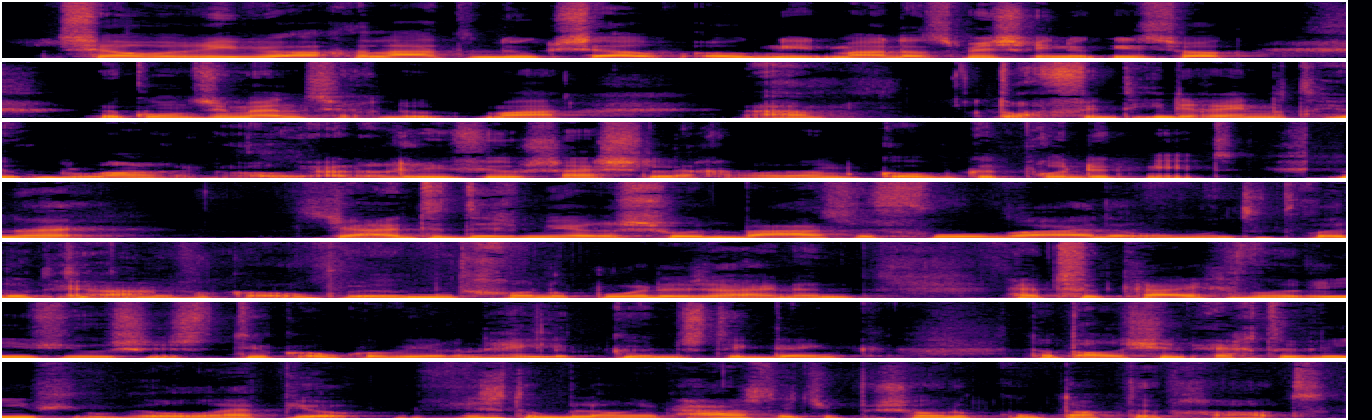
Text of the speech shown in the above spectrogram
zelf een review achterlaten doe ik zelf ook niet. Maar dat is misschien ook iets wat de consument zich doet. Maar ja, toch vindt iedereen dat heel belangrijk. Oh ja, de reviews zijn slecht, oh, dan koop ik het product niet. Nee. Ja, het, het is meer een soort basisvoorwaarde om het product te Ja. kunnen verkopen. Het moet gewoon op orde zijn. En het verkrijgen van reviews is natuurlijk ook wel weer een hele kunst. Ik denk dat als je een echte review wil, heb je, is het ook belangrijk haast dat je persoonlijk contact hebt gehad.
